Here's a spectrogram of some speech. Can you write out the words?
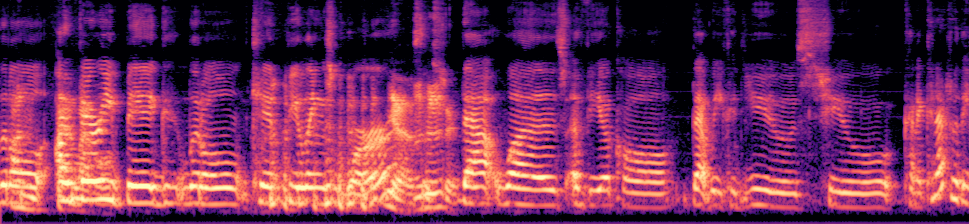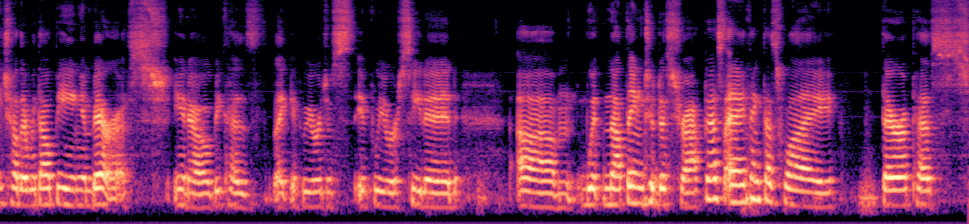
little, On our that very big little kid feelings were, Yes, Mhm. that's true. that was a vehicle that we could use to kind of connect with each other without being embarrassed. You know, because like if we were just if we were seated um, with nothing to distract us, and I think that's why therapists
